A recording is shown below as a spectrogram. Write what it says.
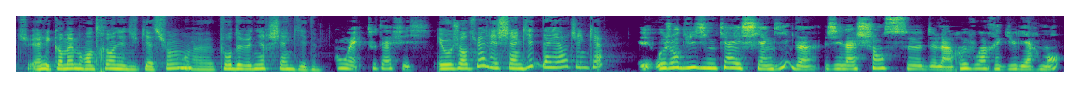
tu, elle est quand même rentrée en éducation pour devenir chien guide. Ouais, tout à fait. Et aujourd'hui, elle est chien guide d'ailleurs, Jinka? Aujourd'hui, Jinka est chien guide. J'ai la chance de la revoir régulièrement.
